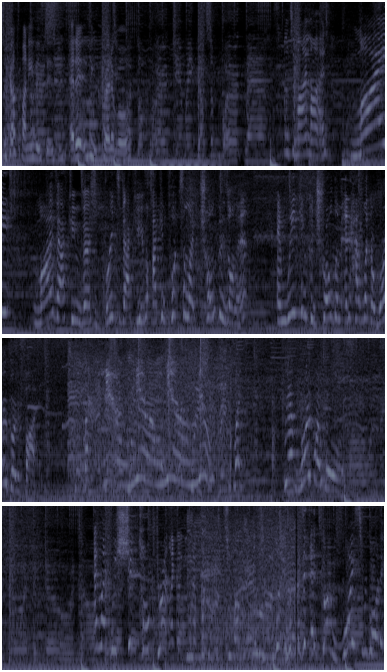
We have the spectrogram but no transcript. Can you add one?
Look how funny this is. This edit is incredible. to my mind, my my vacuum versus Brit's vacuum, I can put some like chompers on it, and we can control them and have like a robo fight. Like meow, meow, meow, meow. Like we have robo wars. And like we shit talk through it, like you know, because it, it's got voice recording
